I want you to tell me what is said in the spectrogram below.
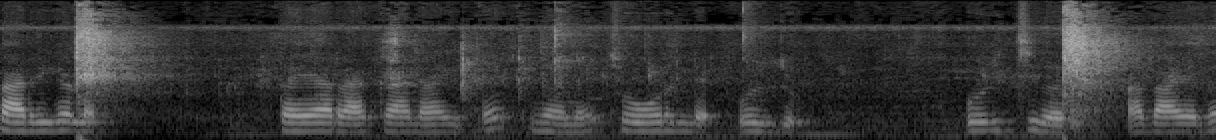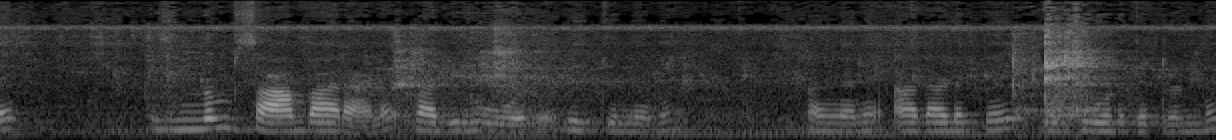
കറികൾ തയ്യാറാക്കാനായിട്ട് ഞാൻ ചോറിൽ ഒഴിച്ചു ഒഴിച്ചു കയറും. അതായത് ഇന്നും സാമ്പാറാണ് പതിവ് പോലെ വയ്ക്കുന്നത് അങ്ങനെ അതടുപ്പ് വെച്ച് കൊടുത്തിട്ടുണ്ട്.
